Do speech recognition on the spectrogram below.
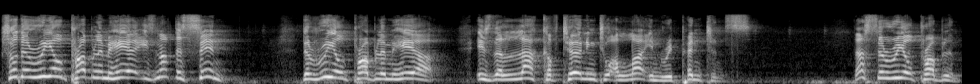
So the real problem here is not the sin. The real problem here is the lack of turning to Allah in repentance. That's the real problem.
